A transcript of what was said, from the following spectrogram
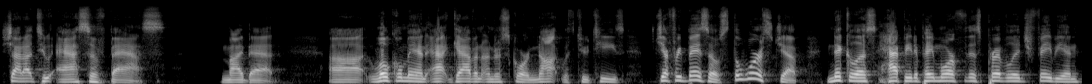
Shout out to Ass of Bass. My bad. Uh, local man at Gavin underscore not with two T's. Jeffrey Bezos, the worst Jeff. Nicholas, happy to pay more for this privilege. Fabian,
